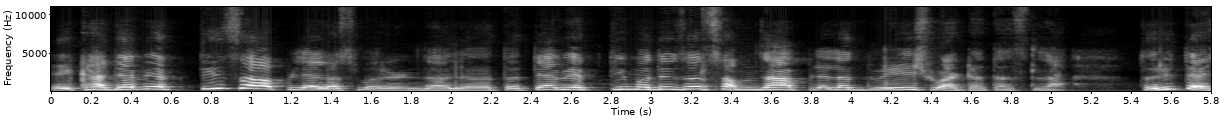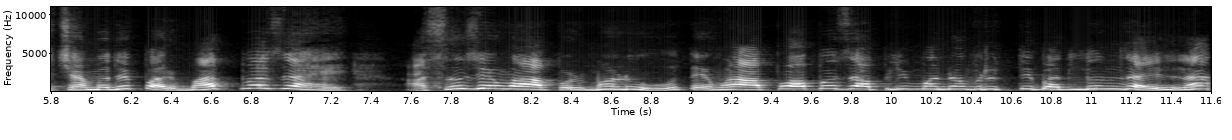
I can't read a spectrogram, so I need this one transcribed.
एखाद्या व्यक्तीचं आपल्याला स्मरण झालं तर त्या व्यक्तीमध्ये जर समजा आपल्याला द्वेष वाटत असला तरी त्याच्यामध्ये परमात्माच आहे. असं जेव्हा आपण म्हणू तेव्हा आपोआपच आपली मनोवृत्ती बदलून जाईल ना?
